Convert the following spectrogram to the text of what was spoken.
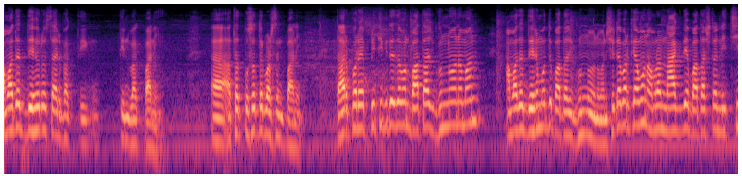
আমাদের দেহেরও চার ভাগ তিন তিন ভাগ পানি। অর্থাৎ পঁচাত্তর পার্সেন্ট পানি। তারপরে পৃথিবীতে যেমন বাতাস ঘূর্ণয়মান আমাদের দেহের মধ্যে বাতাস ঘূর্ণয়মান সেটা আবার কেমন? আমরা নাক দিয়ে বাতাসটা নিচ্ছি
